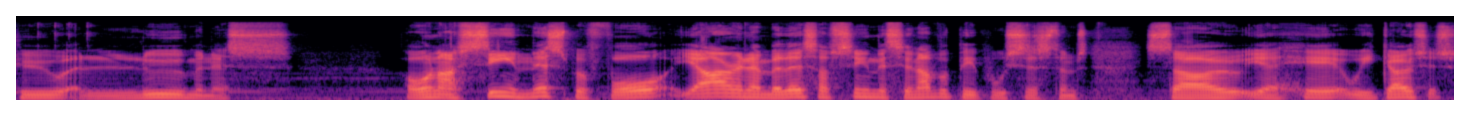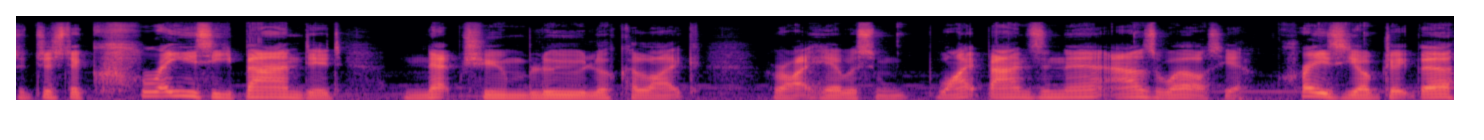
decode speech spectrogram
to Luminous. Oh, and I've seen this before. Yeah, I remember this. I've seen this in other people's systems. So, yeah, here we go. So it's just a crazy banded Neptune Blue lookalike right here with some white bands in there as well. So, yeah, crazy object there.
